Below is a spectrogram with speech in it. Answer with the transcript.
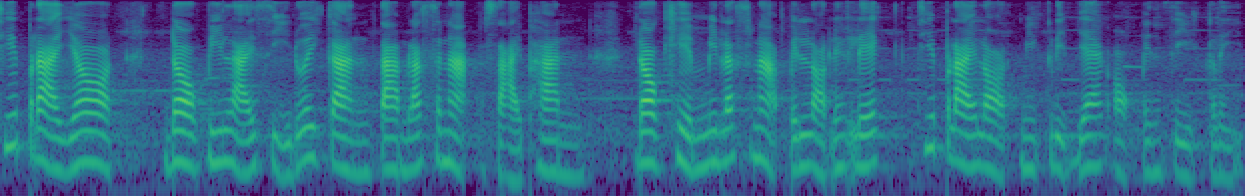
ที่ปลายยอด ดอกมีหลายสีด้วยกันตามลักษณะสายพันธุ์ ดอกเข็มมีลักษณะเป็นหลอดเล็กๆ ที่ปลายหลอดมีกลีบแยกออกเป็นสี่กลีบ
